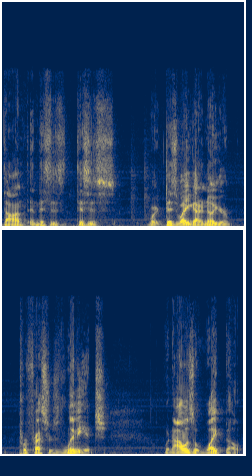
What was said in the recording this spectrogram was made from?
Don, and this is this is where this is why you got to know your professor's lineage. When I was a white belt,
